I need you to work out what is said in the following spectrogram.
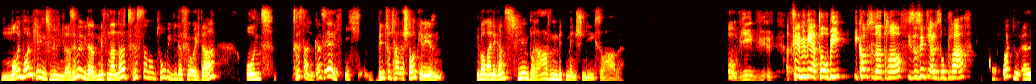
Moin, moin, Killingslügen. Da sind wir wieder miteinander. Tristan und Tobi wieder für euch da. Und Tristan, ganz ehrlich, ich bin total erstaunt gewesen über meine ganz vielen braven Mitmenschen, die ich so habe. Oh, wie, wie erzähl mir mehr, Tobi. Wie kommst du da drauf? Wieso sind die alle so brav? Gott, du, äh,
